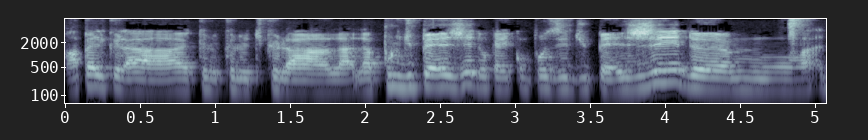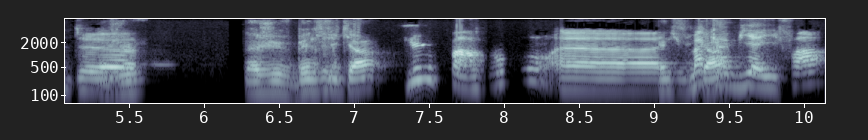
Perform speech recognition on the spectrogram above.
Je rappelle que la que, que, que la, la, la, poule du PSG, donc elle est composée du PSG, de de la Juve, Benfica, Juve, pardon, euh, du Maccabi Haïfa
